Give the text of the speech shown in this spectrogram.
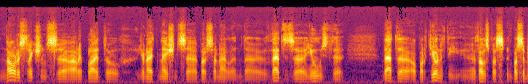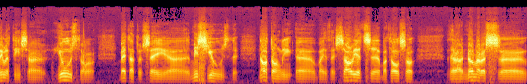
No restrictions uh, are applied to United Nations uh, personnel, and uh, that is uh, used. Uh, that uh, opportunity, uh, those poss- possibilities are used, or better to say, uh, misused, not only uh, by the Soviets, uh, but also there are numerous uh,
